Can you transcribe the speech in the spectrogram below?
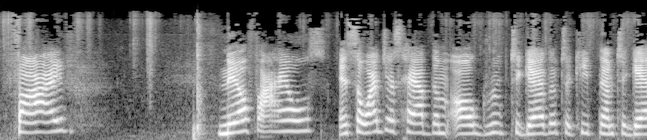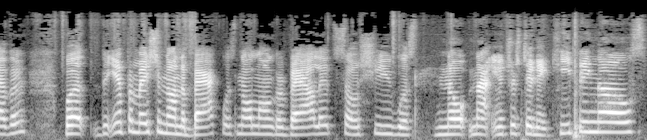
five nail files and so I just have them all grouped together to keep them together but the information on the back was no longer valid so she was no not interested in keeping those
